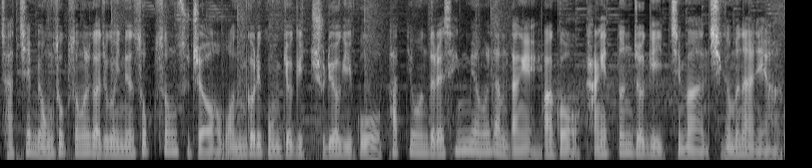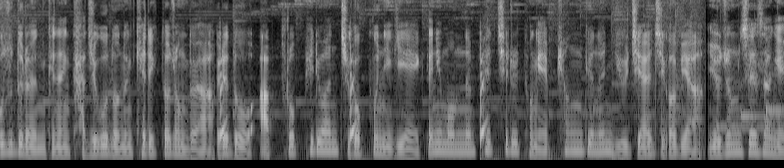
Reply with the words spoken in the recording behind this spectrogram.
자체 명속성을 가지고 있는 속성 수저 원거리 공격이 주력이고 파티원들의 생명을 담당해. 과거 강했던 적이 있지만 지금은 아니야. 고수들은 그냥 가지고 노는 캐릭터 정도야. 그래도 앞으로 필요한 직업군이기에 끊임없는 패치를 통해 평균은 유지할 직업이야. 요즘 세상에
